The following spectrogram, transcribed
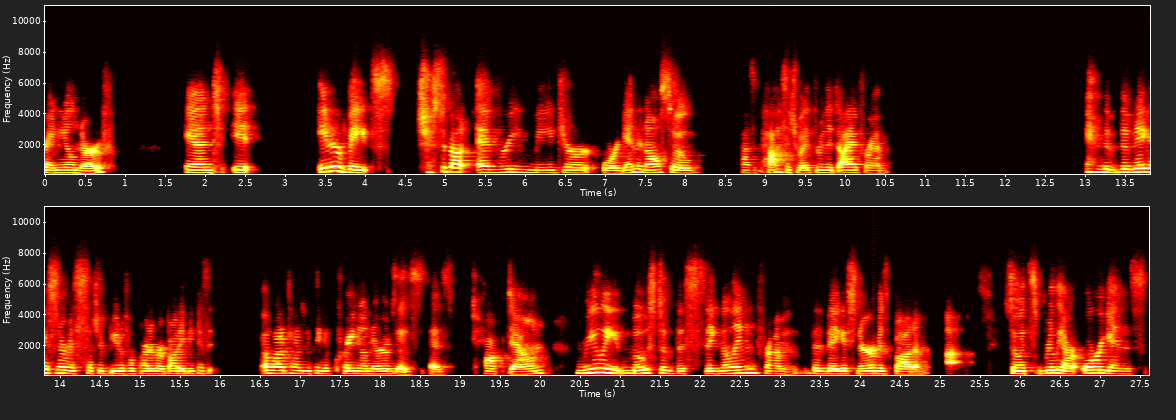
cranial nerve, and it innervates just about every major organ and also has a passageway through the diaphragm. And the, the vagus nerve is such a beautiful part of our body because it, a lot of times we think of cranial nerves as, as top down. Really, most of the signaling from the vagus nerve is bottom up. So it's really our organs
